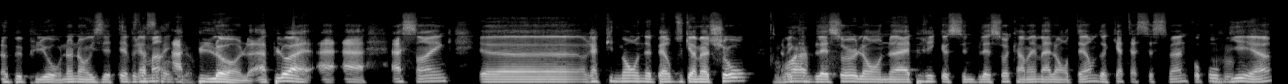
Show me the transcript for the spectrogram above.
un peu plus haut. Non, non, ils étaient vraiment à, plat, là, à plat à, à, à 5. Euh, rapidement, on a perdu Camacho. Avec une blessure, là, on a appris que c'est une blessure quand même à long terme, de 4 à 6 semaines. Faut pas mm-hmm. oublier, hein,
